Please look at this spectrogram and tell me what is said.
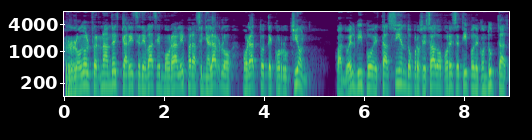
Rodolfo Fernández carece de bases morales para señalarlo por actos de corrupción, cuando el Vipo está siendo procesado por ese tipo de conductas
